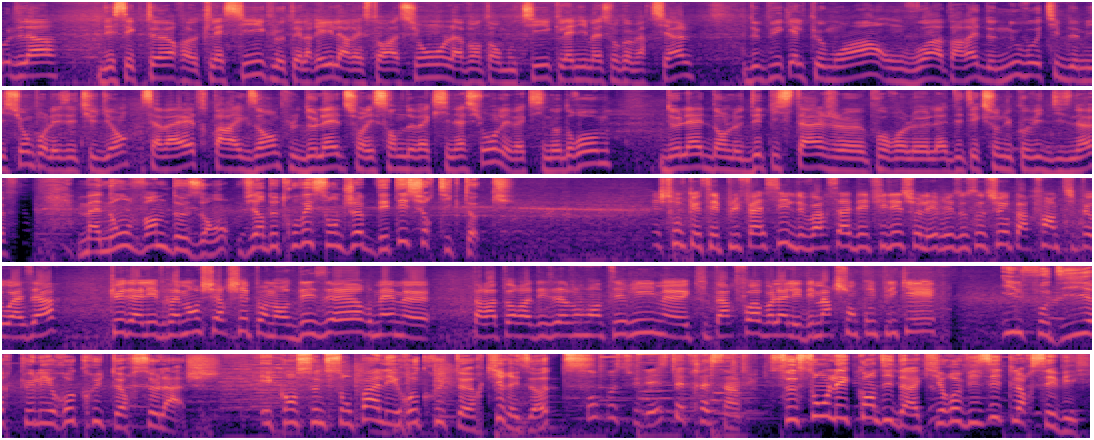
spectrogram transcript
Au-delà des secteurs euh, classiques, l'hôtellerie, la restauration, la vente en boutique, l'animation commerciale, depuis quelques mois, on voit apparaître de nouveaux types de missions pour les étudiants. Ça va être par exemple de l'aide sur les centres de vaccination, les vaccinodromes, de l'aide dans le dépistage euh, pour la détection du Covid-19. Manon, 22 ans, vient de trouver son job d'été sur TikTok. Je trouve que c'est plus facile de voir ça défiler sur les réseaux sociaux, parfois un petit peu au hasard, que d'aller vraiment chercher pendant des heures, même euh, par rapport à des agents d'intérim euh, qui parfois, voilà, les démarches sont compliquées. Il faut dire que les recruteurs se lâchent. Et quand ce ne sont pas les recruteurs qui réseautent, Pour postuler, c'était très simple. ce sont les candidats qui revisitent leur CV.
